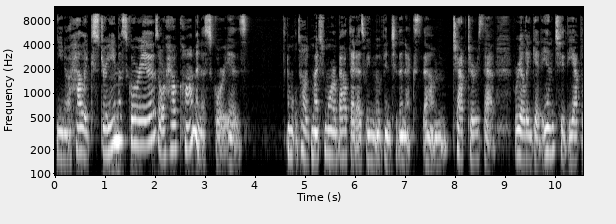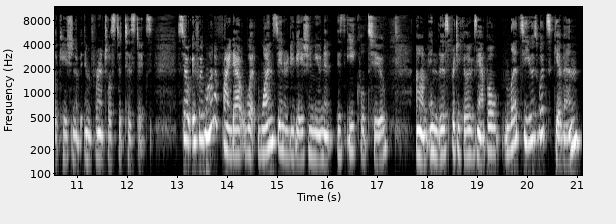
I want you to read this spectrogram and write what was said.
you know how extreme a score is or how common a score is and we'll talk much more about that as we move into the next um, chapters that really get into the application of inferential statistics. So if we want to find out what one standard deviation unit is equal to, um, in this particular example, let's use what's given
